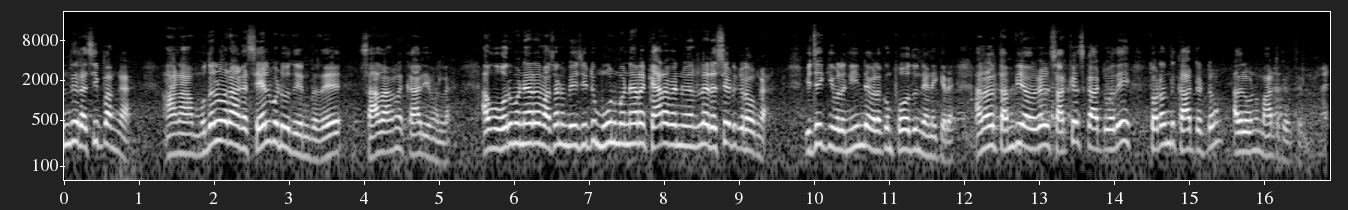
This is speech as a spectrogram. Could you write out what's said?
வந்து ரசிப்பாங்க. ஆனால் முதல்வராக செயல்படுவது என்பது சாதாரண காரியம் இல்லை அவங்க ஒரு மணி நேரம் வசனம் பேசிட்டு மூணு மணி நேரம் கேரவன் வேனில் ரெஸ்ட் எடுக்கிறவங்க. விஜய்க்கு இவ்வளோ நீண்ட விளக்கம் போதும்னு நினைக்கிறேன். அதனால் தம்பி அவர்கள் சர்க்கஸ் காட்டுவதை தொடர்ந்து காட்டட்டும். அதில் ஒன்றும் மாற்றுக்கிறது இல்லை.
